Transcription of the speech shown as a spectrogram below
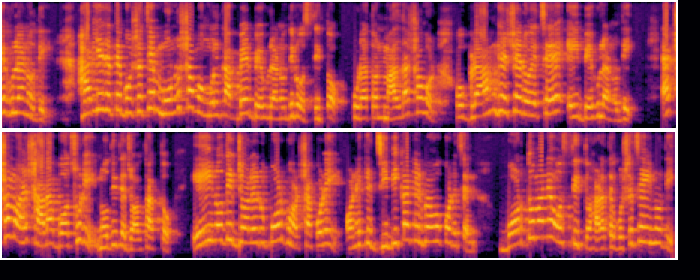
বেহুলা নদী। হারিয়ে যেতে বসেছে মনসা মঙ্গল কাব্যের বেহুলা নদীর অস্তিত্ব। পুরাতন মালদা শহর ও গ্রাম ঘেঁষে রয়েছে এই বেহুলা নদী। একসময় সারা বছরই নদীতে জল থাকতো। এই নদীর জলের উপর ভরসা করেই অনেকে জীবিকা নির্বাহ করেছেন। বর্তমানে অস্তিত্ব হারাতে বসেছে এই নদী।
